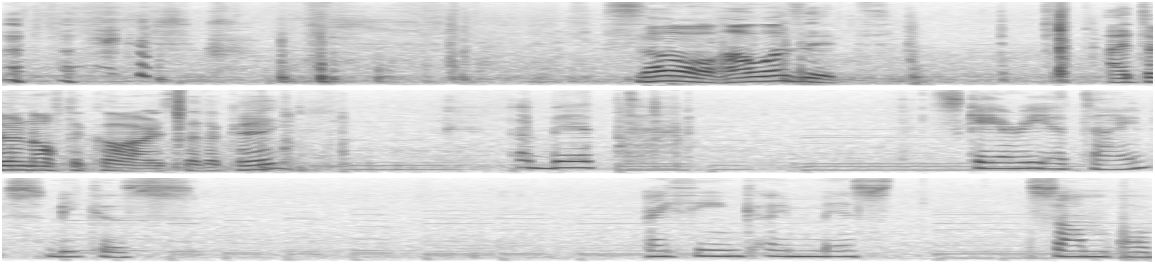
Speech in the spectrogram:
so, how was it? I turn off the car, is that okay? A bit scary at times because I think I missed some of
